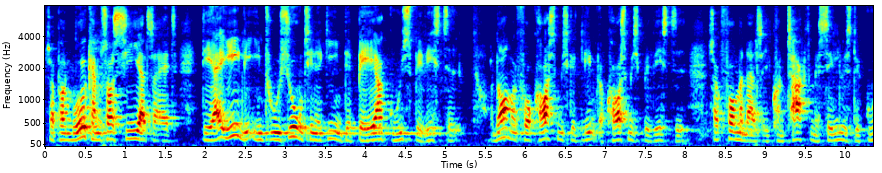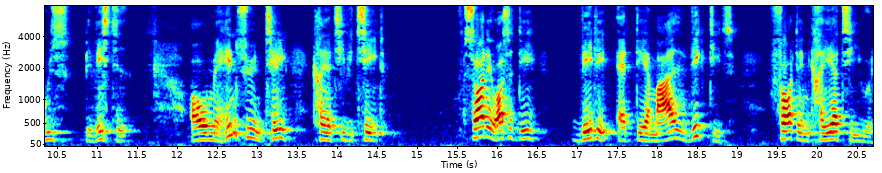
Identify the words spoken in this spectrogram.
Så på en måde kan man så sige, altså, at det er egentlig intuitionsenergien, der bærer Guds bevidsthed. Og når man får kosmiske glimt og kosmisk bevidsthed, så får man altså i kontakt med selveste Guds bevidsthed. Og med hensyn til kreativitet, så er det jo også det ved det, at det er meget vigtigt for den kreative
